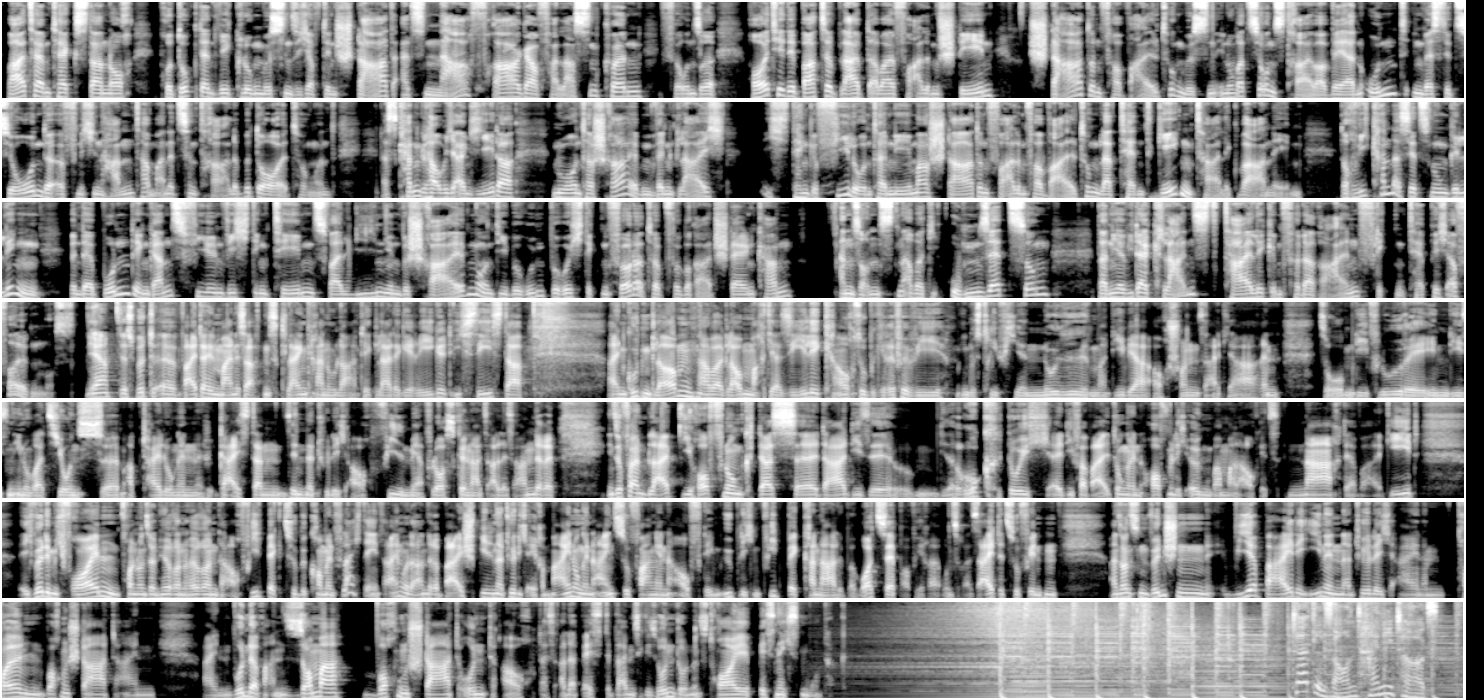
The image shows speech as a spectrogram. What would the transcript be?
weiter im Text dann noch, Produktentwicklung müssen sich auf den Staat als Nachfrager verlassen können. Für unsere heutige Debatte bleibt dabei vor allem stehen, Staat und Verwaltung müssen Innovationstreiber werden und Investitionen der öffentlichen Hand haben eine zentrale Bedeutung. Und das kann, glaube ich, eigentlich jeder nur unterschreiben, wenngleich ich denke, viele Unternehmer, Staat und vor allem Verwaltung latent gegenteilig wahrnehmen. Doch wie kann das jetzt nun gelingen, wenn der Bund in ganz vielen wichtigen Themen zwar Linien beschreiben und die berühmt-berüchtigten Fördertöpfe bereitstellen kann, ansonsten aber die Umsetzung dann ja wieder kleinstteilig im föderalen Flickenteppich erfolgen muss. Ja, das wird äh, weiterhin meines Erachtens kleingranulatig leider geregelt. Ich sehe es da einen guten Glauben, aber Glauben macht ja selig. Auch so Begriffe wie Industrie 4.0, die wir auch schon seit Jahren so um die Flure in diesen Innovationsabteilungen geistern, sind natürlich auch viel mehr Floskeln als alles andere. Insofern bleibt die Hoffnung, dass äh, da diese, dieser Ruck durch äh, die Verwaltungen hoffentlich irgendwann mal auch jetzt nach der Wahl geht. Ich würde mich freuen, von unseren Hörerinnen und Hörern da auch Feedback zu bekommen, vielleicht das ein oder andere Beispiel, natürlich ihre Meinungen einzufangen auf dem üblichen Feedback-Kanal über WhatsApp auf ihrer, unserer Seite zu finden. Ansonsten wünschen wir beide Ihnen natürlich einen tollen Wochenstart, einen, einen wunderbaren Sommer, Wochenstart und auch das Allerbeste. Bleiben Sie gesund und uns treu. Bis nächsten Montag. Turtle Zone Tiny Talks,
